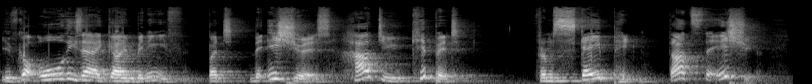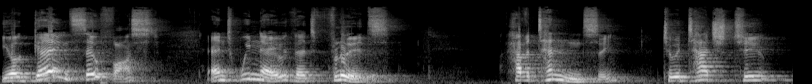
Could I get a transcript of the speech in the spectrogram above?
you've got all these air going beneath, but the issue is how do you keep it from escaping. That's the issue. You're going so fast, and we know that fluids have a tendency to attach to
